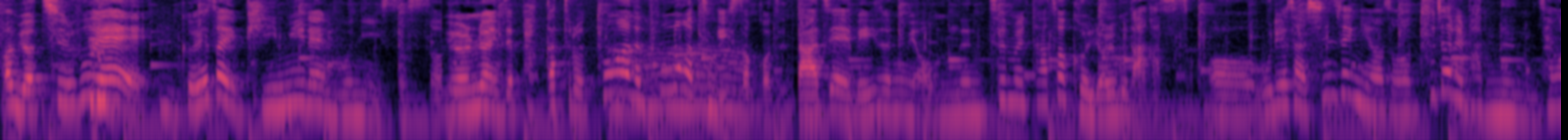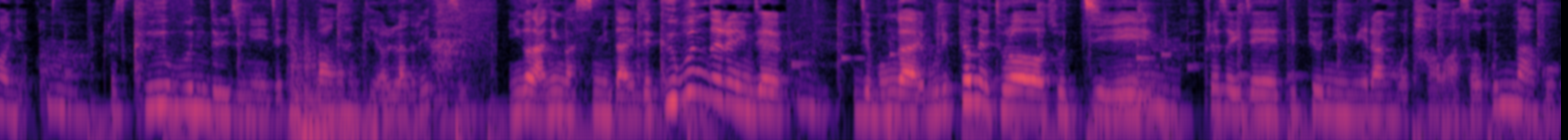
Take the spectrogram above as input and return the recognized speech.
막 며칠 후에 음. 그 회사에 비밀의 문이 있었어 열면 이제 바깥으로 통하는 아. 통로 같은 게 있었거든 낮에 매니저님이 없는 틈을 타서 그걸 열고 나갔어 어, 우리 회사 신생이어서 투자를 받는 상황이었거든 음. 그래서 그분들 중에 이제 대빵한테 연락을 했지 이건 아닌 것 같습니다 이제 그분들은 이제 음. 이제 뭔가 우리 편을 들어줬지 음. 그래서 이제 대표님이랑 뭐 다 와서 혼나고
